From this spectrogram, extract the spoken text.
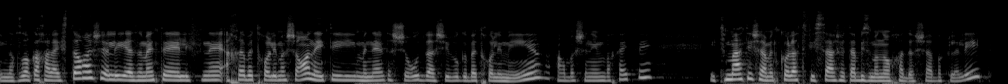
אם נחזור ככה להיסטוריה שלי, אז באמת uh, לפני, אחרי בית חולים השרון, הייתי מנהלת השירות והשיווק בבית חולים מאיר, ארבע שנים וחצי. הטמעתי שם את כל התפיסה שהייתה בזמנו חדשה בכללית.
